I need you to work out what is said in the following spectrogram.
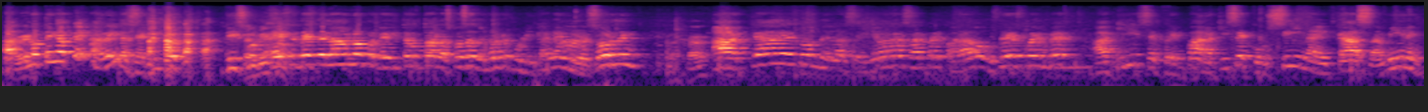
Ah, no tenga pena, véngase aquí. Disculpe, Permiso. este- de este lado no, porque aquí tengo todas las cosas de Unión Republicana en mi desorden. Ajá. Acá es donde las señoras han preparado, ustedes pueden ver, aquí se prepara, aquí se cocina en casa, miren.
